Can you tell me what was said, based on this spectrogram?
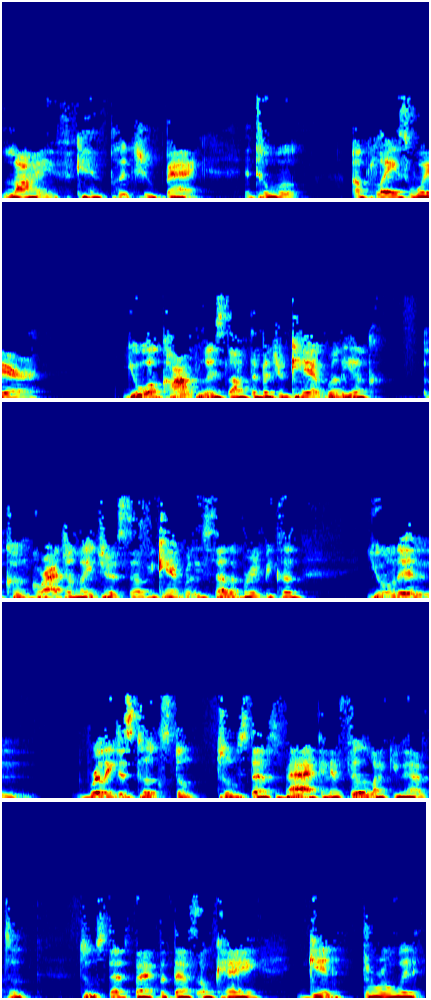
life can put you back into a, a place where you accomplish something, but you can't really uh, congratulate yourself. You can't really celebrate because you didn't really just took stu- two steps back, and it feels like you have took two steps back, but that's okay. Get through it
